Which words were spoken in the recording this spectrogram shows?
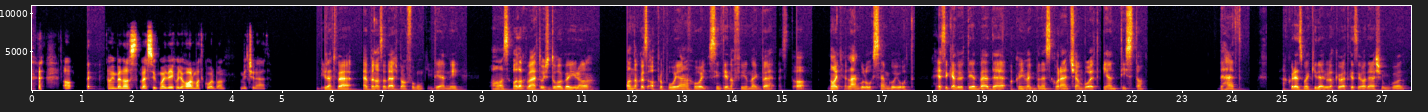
a, amiben azt veszük majd végig, hogy a harmadkorban mit csinált. Illetve ebben az adásban fogunk kitérni az alakváltós dolgaira, annak az apropóján, hogy szintén a filmekbe ezt a nagy lángoló szemgolyót helyezik előtérbe, de a könyvekben ez korán sem volt ilyen tiszta. De hát akkor ez majd kiderül a következő adásunkból.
